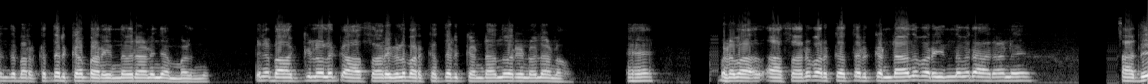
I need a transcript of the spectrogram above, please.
എന്താ ബർക്കത്തെടുക്കാൻ പറയുന്നവരാണ് നമ്മൾ പിന്നെ ബാക്കിയുള്ളവരൊക്കെ ആസാറുകൾ ബർക്കത്തെടുക്കണ്ടെന്ന് പറയുന്നവരാണോ? ഏഹ് ഇവിടെ ആസാറ് വർക്കത്തെടുക്കണ്ടെന്ന് പറയുന്നവർ ആരാണ് അത്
